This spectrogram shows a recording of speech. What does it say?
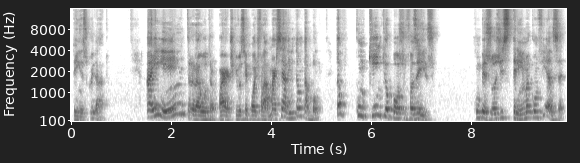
tem esse cuidado. Aí entra na outra parte que você pode falar, Marcelo, então tá bom. Então, com quem que eu posso fazer isso? Com pessoas de extrema confiança.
